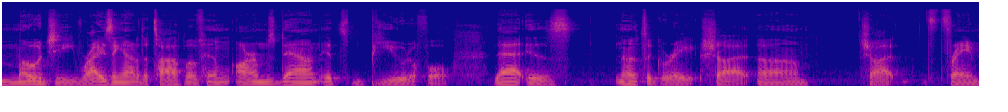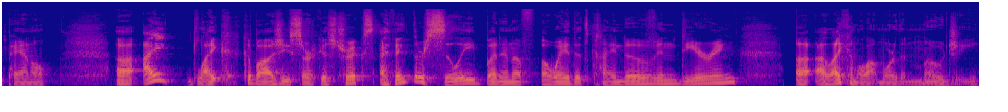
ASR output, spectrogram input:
Moji rising out of the top of him, arms down. It's beautiful. That is, that's a great shot. Um, shot. frame panel. Uh, I like Kabaji circus tricks. I think they're silly, but in a, a way that's kind of endearing. Uh, I like him a lot more than Moji,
